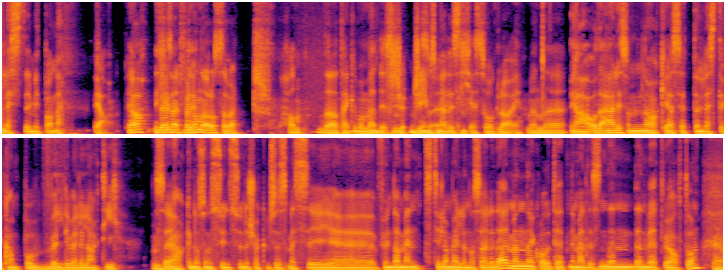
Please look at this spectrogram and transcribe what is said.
Leicester midtbane. Ja, ja ikke Det- sant, for det- han har også vært han. Da tenker jeg på Madison. James så jeg er Ikke så glad i, men uh... Ja, og det er liksom, Nå har ikke jeg sett en Leicester-kamp på veldig veldig lang tid. Så jeg har ikke noe sånn synsundersøkelsesmessig eh, fundament til å melde noe særlig der, men kvaliteten i Madison den, den vet vi alt om. Ja.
